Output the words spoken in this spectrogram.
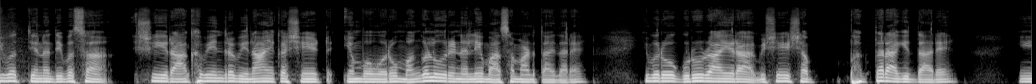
ಇವತ್ತಿನ ದಿವಸ ಶ್ರೀ ರಾಘವೇಂದ್ರ ವಿನಾಯಕ ಶೇಟ್ ಎಂಬುವರು ಮಂಗಳೂರಿನಲ್ಲಿ ವಾಸ ಮಾಡ್ತಾ ಇದ್ದಾರೆ. ಇವರು ಗುರುರಾಯರ ವಿಶೇಷ ಭಕ್ತರಾಗಿದ್ದಾರೆ. ಈ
